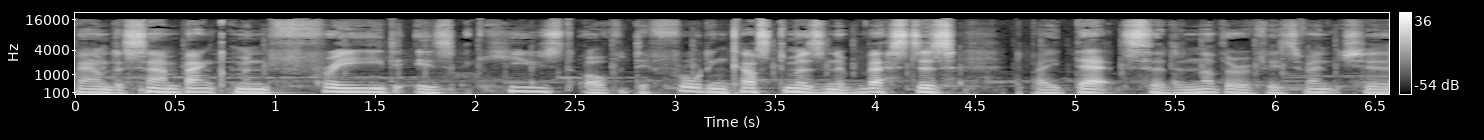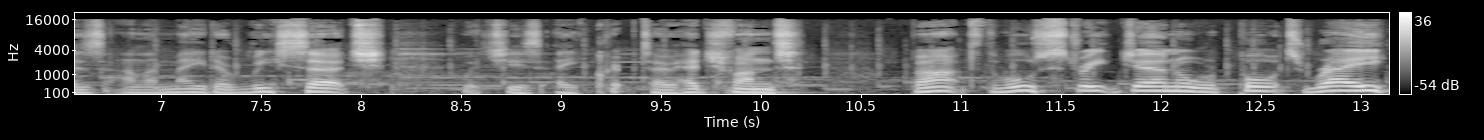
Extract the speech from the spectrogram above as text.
Founder Sam Bankman Fried is accused of defrauding customers and investors to pay debts at another of his ventures, Alameda Research, which is a crypto hedge fund. But the Wall Street Journal reports Ray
